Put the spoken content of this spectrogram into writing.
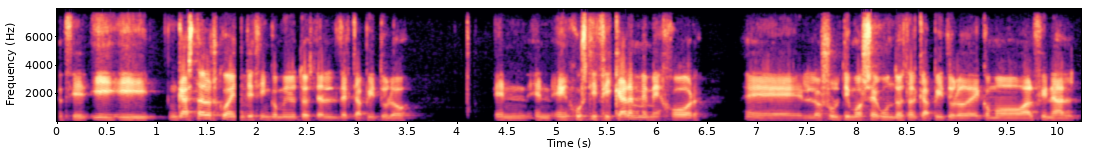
Es decir, y, y gasta los 45 minutos del, del capítulo en, en- en justificarme mejor eh, los últimos segundos del capítulo de cómo al final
